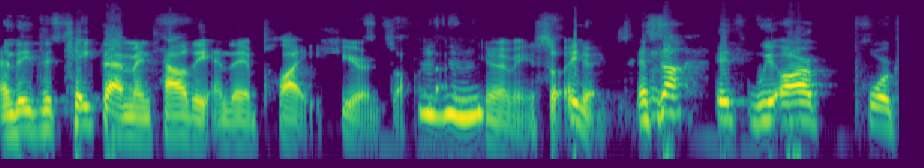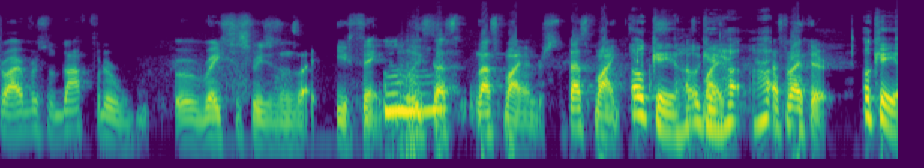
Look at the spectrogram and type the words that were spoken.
and they just take that mentality and they apply it here and stuff like that. Mhm. You know what I mean? So anyway, it's not it. We are poor drivers, but not for the uh, racist reasons like you think. At least Mhm. that's that's my understanding. That's my guess. Okay, That's okay, my- how- how- that's my theory. Okay,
